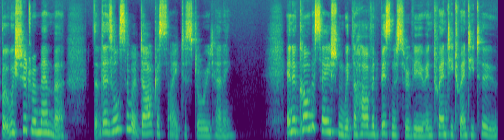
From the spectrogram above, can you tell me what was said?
But we should remember that there's also a darker side to storytelling. In a conversation with the Harvard Business Review in 2022,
